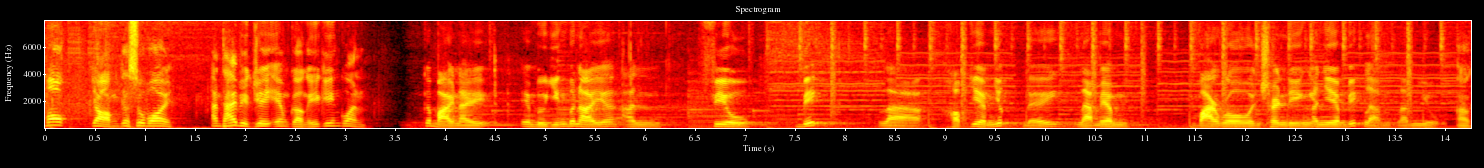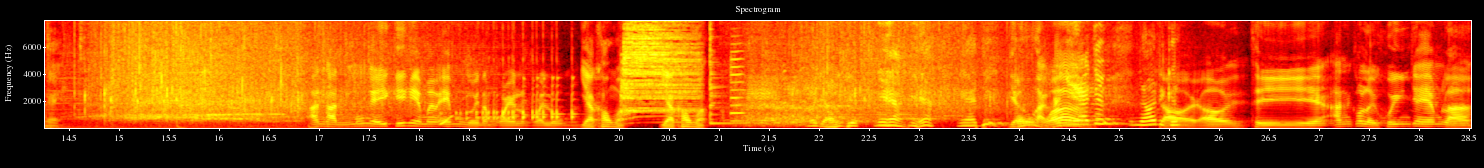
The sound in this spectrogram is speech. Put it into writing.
một chọn cho Suboy. Anh Thái Việt Duy em cần ý kiến của anh. Cái bài này em biểu diễn bên đây á anh feel biết là hợp với em nhất để làm em viral and trending. Anh em biết làm làm nhiều. Ok anh thành muốn nghe ý kiến em em người nằm ngoài ngoài luồng. Dạ không ạ. Dạ không ạ. Nói giỡn chứ. Nghe nghe nghe chứ. Giỡn quá. phải nghe chứ. Nói đi trời ơi. Thì anh có lời khuyên cho em là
